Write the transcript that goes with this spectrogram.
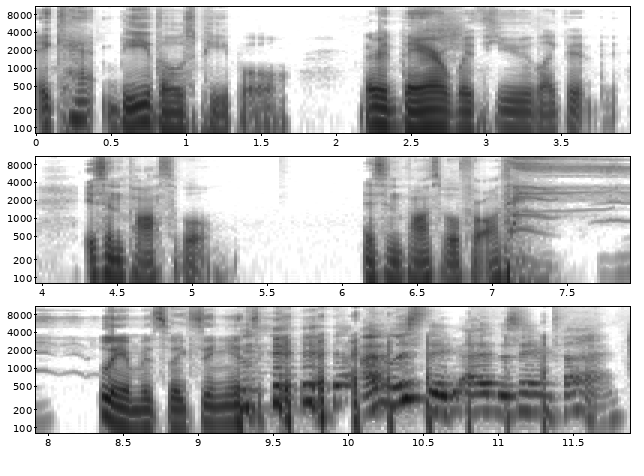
it can't be those people. They're there with you. Like it, it's impossible. It's impossible for all. Liam is fixing it. I'm listening at the same time.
